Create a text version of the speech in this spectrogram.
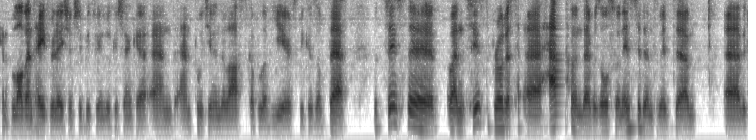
kind of love and hate relationship between Lukashenko and, and Putin in the last couple of years because of that. But since the, and since the protest uh, happened, there was also an incident with um, uh, with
